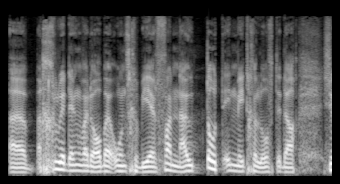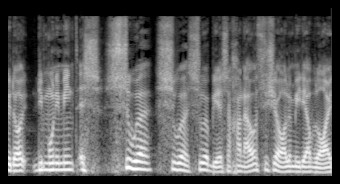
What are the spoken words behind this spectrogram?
'n groot ding wat daar by ons gebeur van nou tot en met gelofte dag. So daai die monument is so so so besig. Gaan nou ons sosiale media blaai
